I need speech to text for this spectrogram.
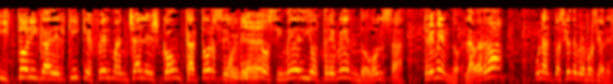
histórica del Quique Feldman Challenge con 14 Muy bien. puntos y medio. Tremendo, Gonza. Tremendo. La verdad, una actuación de proporciones.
